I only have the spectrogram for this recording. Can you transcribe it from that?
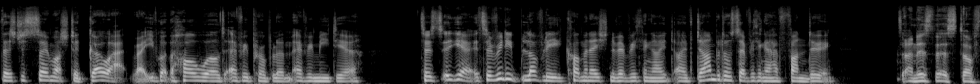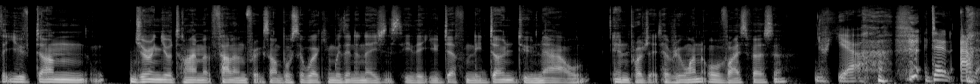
there's just so much to go at right? You've got the whole world every problem every media. So it's, yeah it's a really lovely culmination of everything I, i've done but also everything i have fun doing. And is there stuff that you've done during your time at Fallon, for example, so working within an agency that you definitely don't do now in Project Everyone, or vice versa? Yeah, don't an-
